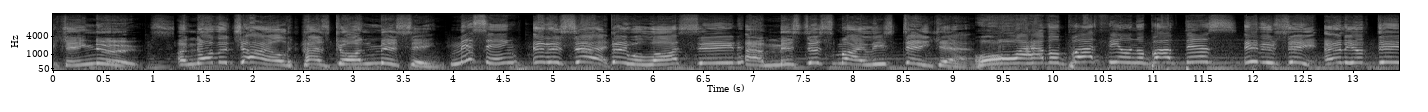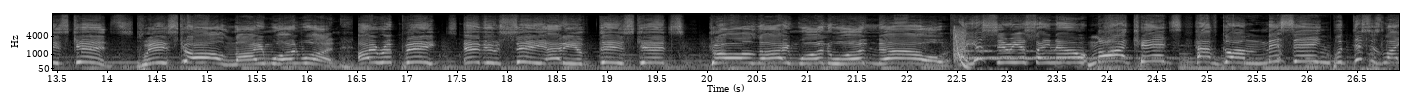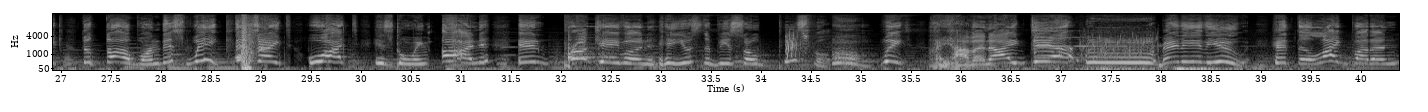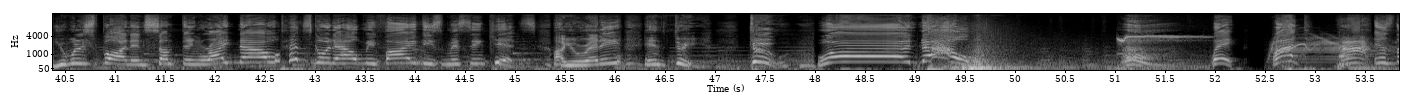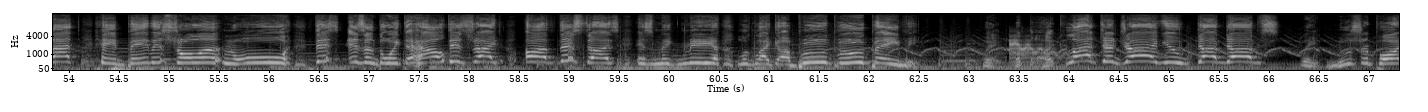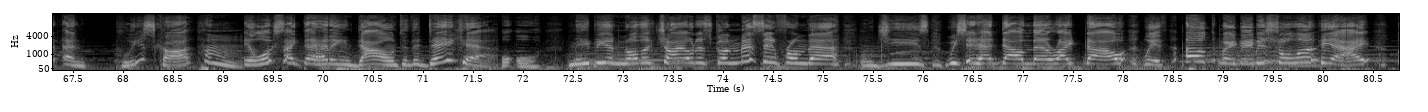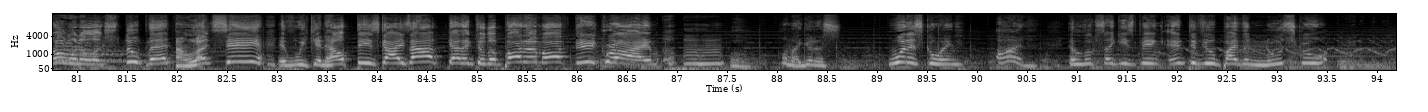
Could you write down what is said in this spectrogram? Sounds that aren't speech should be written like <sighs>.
Breaking news! Another child has gone missing. Missing? It is said they were last seen at Mr. Smiley's daycare. Oh, I have a bad feeling about this. If you see any of these kids, please call 911. I repeat, if you see any of these kids, call 911 now. Are you serious right now? More kids have gone missing, but this is like the third one this week. That's right. What is going on in Brookhaven? It used to be so peaceful. <gasps> Wait, I have an idea. <gasps> Maybe if you hit the like button, you will spawn in something right now that's going to help me find these missing kids. Are you ready? In three, two, one, now! <sighs> Wait, what? Huh? Is that a baby stroller? No, this isn't going to help. This right, all this does is make me look like a boo-boo baby. Wait, what the heck? Let to drive, you dub-dubs! Wait, news report and police car? Hmm, it looks like they're heading down to the daycare. Uh-oh, maybe another child has gone missing from there. Oh, jeez. we should head down there right now without my baby stroller. Yeah, I don't want to look stupid. And let's see if we can help these guys out getting to the bottom of the crime. Mm-hmm. Oh, oh my goodness. What is going on? It looks like he's being interviewed by the news crew.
